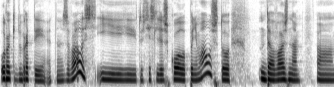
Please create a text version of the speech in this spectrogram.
уроки доброты, это называлось. И то есть если школа понимала, что да, важно а,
